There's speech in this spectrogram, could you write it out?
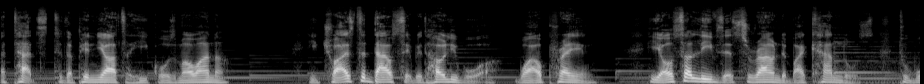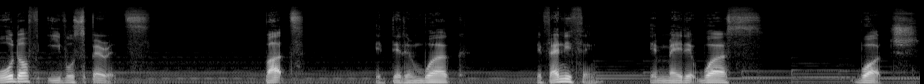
attached to the pinata he calls Moana. He tries to douse it with holy water while praying. He also leaves it surrounded by candles to ward off evil spirits. But it didn't work. If anything, it made it worse. Watch.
